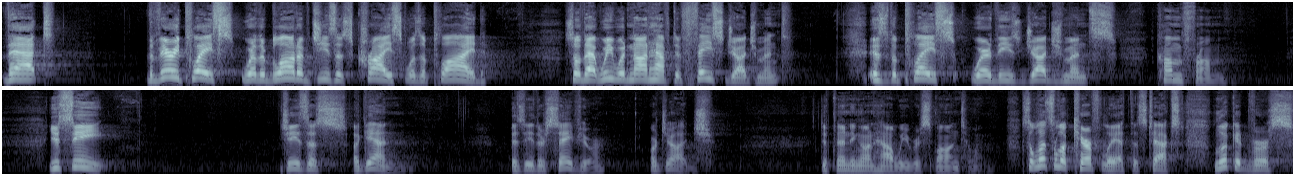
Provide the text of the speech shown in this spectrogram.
that the very place where the blood of Jesus Christ was applied so that we would not have to face judgment is the place where these judgments come from. You see, Jesus, again, is either Savior or Judge, depending on how we respond to Him. So let's look carefully at this text. Look at verse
